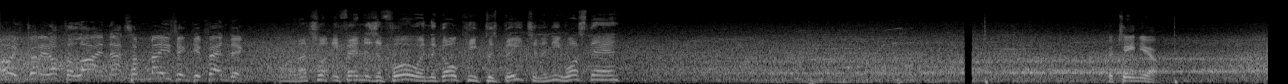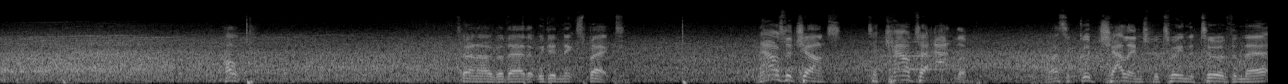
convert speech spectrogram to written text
Oh, he's got it off the line. That's amazing defending. Well, that's what defenders are for when the goalkeeper's beaten, and he was there. Coutinho. Hulk. Turnover there that we didn't expect. Now's the chance to counter at them. Well, that's a good challenge between the two of them there.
